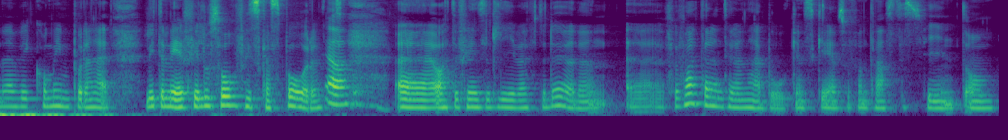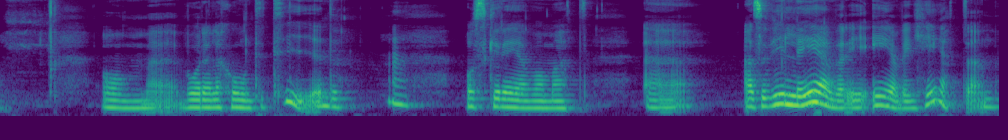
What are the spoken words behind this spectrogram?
när vi kom in på det här lite mer filosofiska spåret Ja. eh, och att det finns ett liv efter döden. Eh, författaren till den här boken skrev så fantastiskt fint om, om eh, vår relation till tid. Och skrev om att alltså vi lever i evigheten.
